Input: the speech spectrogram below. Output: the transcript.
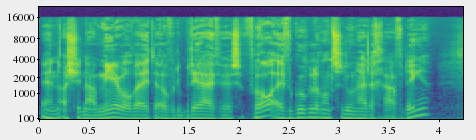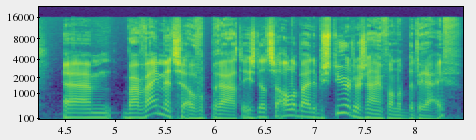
En als je nou meer wil weten over die bedrijven, vooral even googlen, want ze doen hele gave dingen. Um, waar wij met ze over praten is dat ze allebei de bestuurder zijn van het bedrijf.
